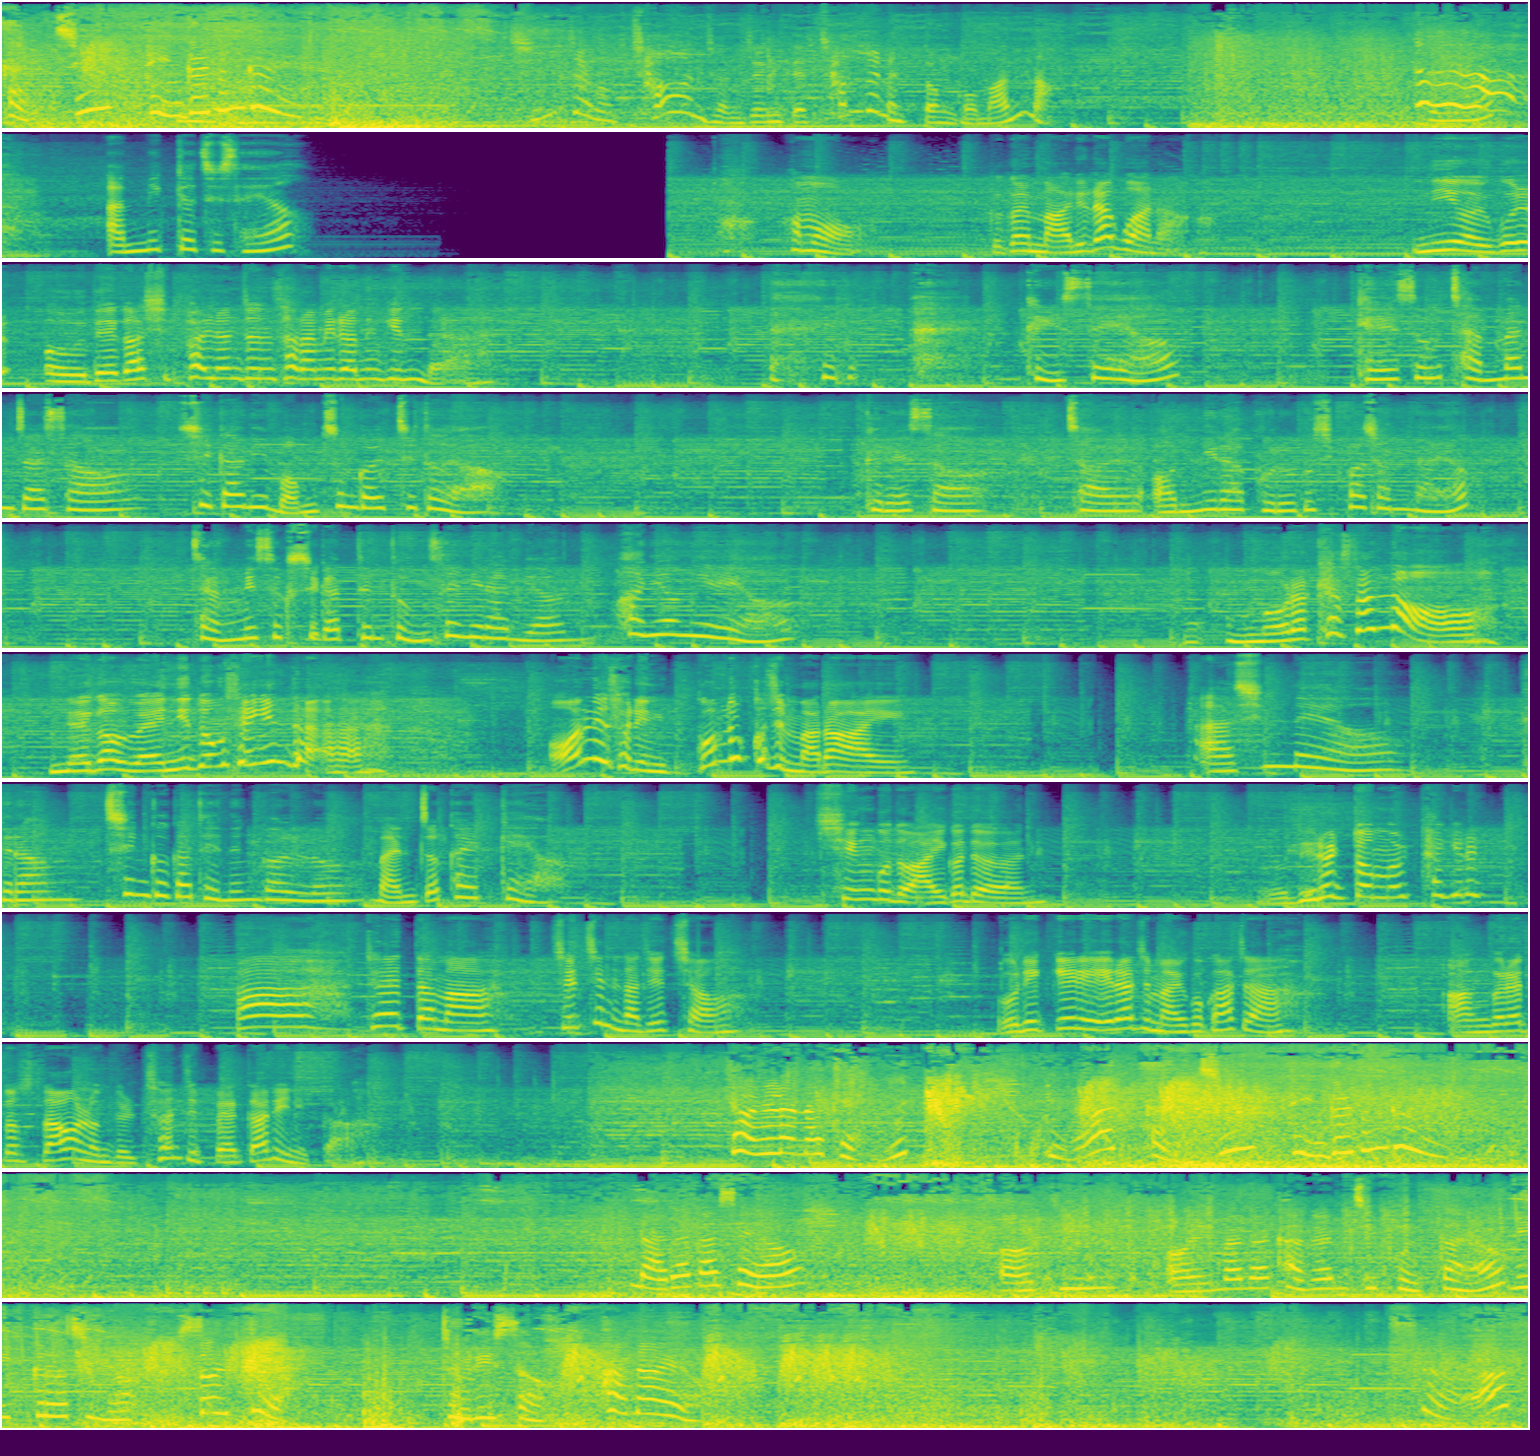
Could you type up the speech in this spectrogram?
같이 빙글빙글. 차원 전쟁 때 참전했던 거 맞나? 안 믿겨지세요? 어머, 그걸 말이라고 하나? 네 얼굴 어데가 18년 전 사람이라는 긴데. 글쎄요. 계속 잠만 자서 시간이 멈춘 걸지도요. 그래서 절 언니라 부르고 싶어졌나요? 장미숙 씨 같은 동생이라면 환영이에요. 뭐라 했었노? 내가 왜 네 동생인데? 언니 소린 꿈도 꾸지 마라. 아쉽네요. 그럼 친구가 되는 걸로 만족할게요. 친구도 아이거든. 어디를 또 물타기를? 아, 됐다 마. 지친다 지쳐. 우리끼리 이러지 말고 가자. 안 그래도 싸울 놈들 천지 뺄깔이니까. 현란하게 으악! 같이 빙글빙글 날아가세요 어디 얼마나 강한지 볼까요? 미끄러지며 쏠게요 둘이서 하나예요 으악!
